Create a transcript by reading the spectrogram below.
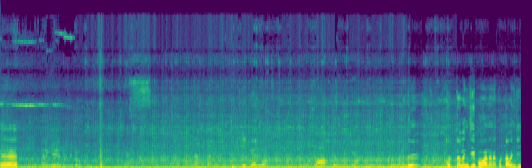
ഏ? കുട്ടവഞ്ചി പോവാനാണ് കുട്ടവഞ്ചി.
